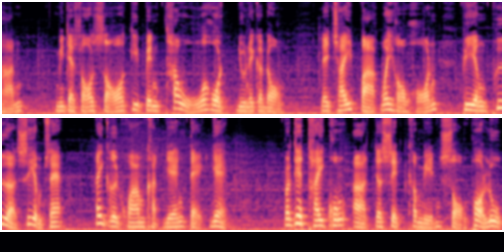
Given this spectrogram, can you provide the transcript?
หาร มีแต่สอสอที่เป็นเท่าหัวหดอยู่ในกระดอง และใช้ปากไว้ห่าหอน เพียงเพื่อเสี่ยมแซะ ให้เกิดความขัดแย้งแตกแยก ประเทศไทยคงอาจจะเสร็จเขมรสองพ่อลูก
